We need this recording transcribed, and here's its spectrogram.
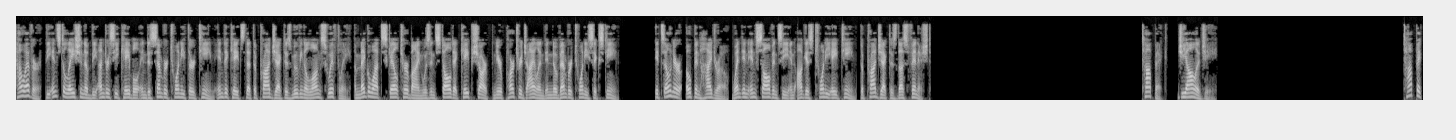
However, the installation of the undersea cable in December 2013 indicates that the project is moving along swiftly. A megawatt-scale turbine was installed at Cape Sharp near Partridge Island in November 2016. Its owner, Open Hydro, went in insolvency in August 2018, the project is thus finished. Topic: Geology Topic:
